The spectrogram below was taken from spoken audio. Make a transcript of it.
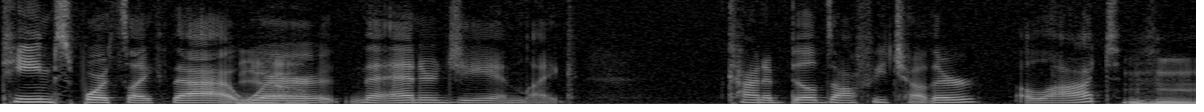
team sports like that, Yeah. where the energy and like kind of builds off each other a lot. hmm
